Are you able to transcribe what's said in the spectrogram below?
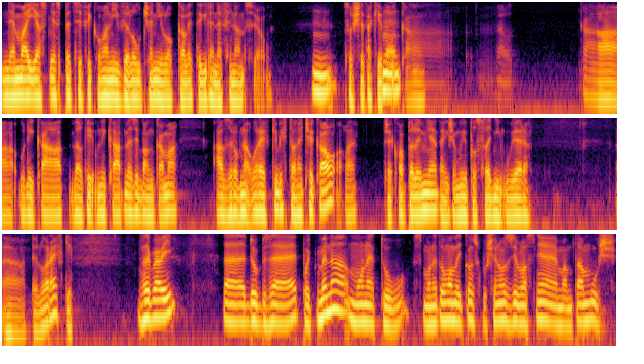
nemají jasně specifikovaný vyloučený lokality, kde nefinancují. Hmm. Což je taky hmm. velká, velká unikát, velký unikát mezi bankama a zrovna u Rajvky bych to nečekal, ale překvapili mě, takže můj poslední úvěr uh, byl u Rajvky. Zajímavý. Eh, dobře, pojďme na monetu. S monetou mám teď zkušenost, že vlastně mám tam už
